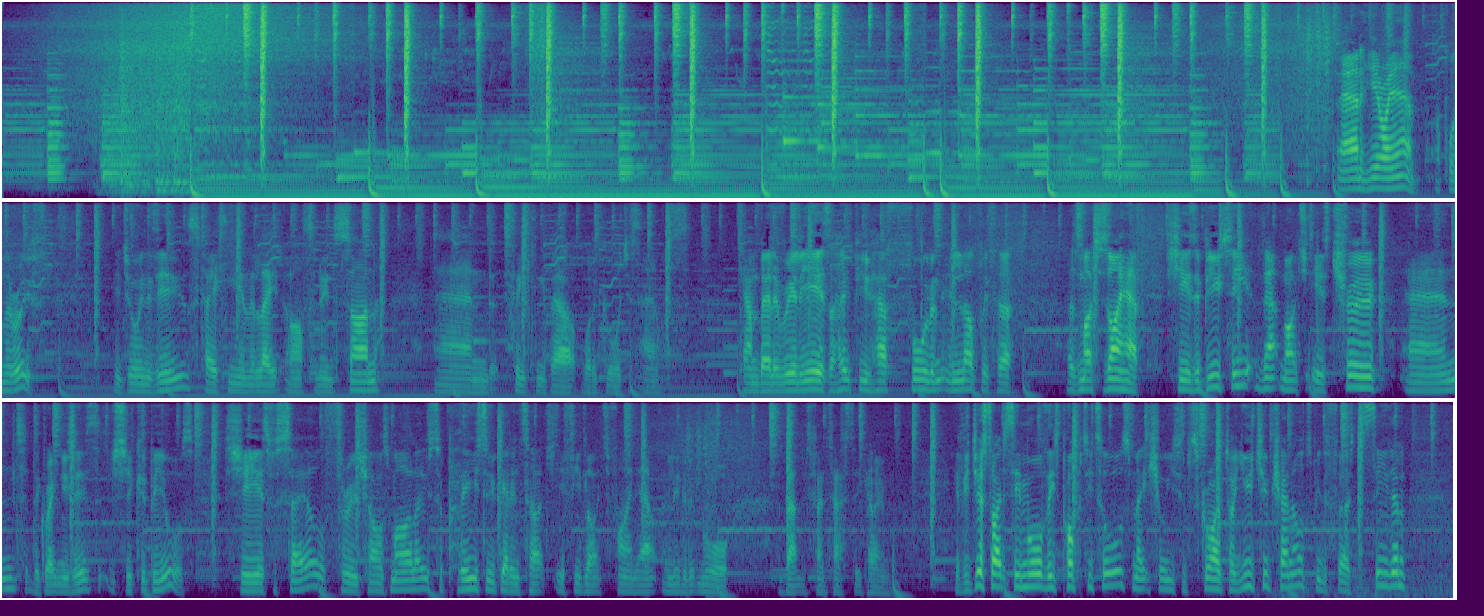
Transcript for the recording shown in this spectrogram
And here I am, up on the roof, enjoying the views, taking in the late afternoon sun and thinking about what a gorgeous house. Can Bella really is. I hope you have fallen in love with her as much as I have. She is a beauty, that much is true, and the great news is she could be yours. She is for sale through Charles Marlowe, so please do get in touch if you'd like to find out a little bit more about this fantastic home. If you'd just like to see more of these property tours, make sure you subscribe to our YouTube channel to be the first to see them.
